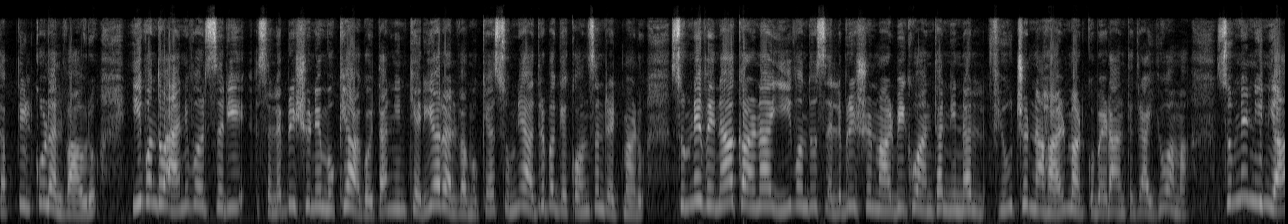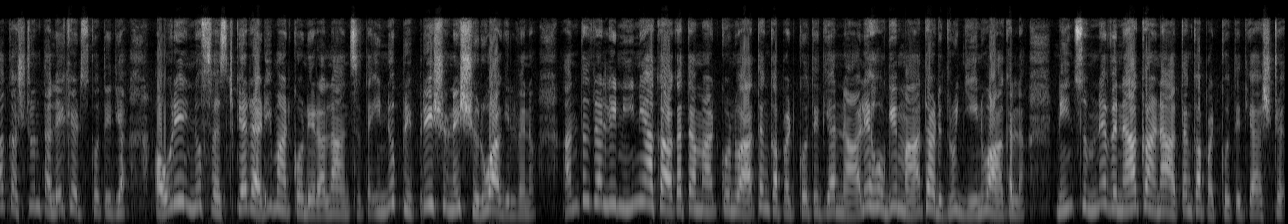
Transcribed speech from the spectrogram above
ತಪ್ಪು ತಿಳ್ಕೊಳ್ಳಲ್ವಾ ಅವರು? ಈ ಒಂದು ಆ್ಯನಿವರ್ಸರಿ ಸೆಲೆಬ್ರೇಷನ್ನೇ ಮುಖ್ಯ ಆಗೋಯ್ತಾ? ನಿನ್ನ ಕೆರಿಯರ್ ಅಲ್ವಾ ಮುಖ್ಯ? ಸುಮ್ಮನೆ ಅದ್ರ ಬಗ್ಗೆ ಕಾನ್ಸಂಟ್ರೇಟ್ ಮಾಡು. ಸುಮ್ಮನೆ ವಿನಾಕಾರಣ ಈ ಒಂದು ಸೆಲೆಬ್ರೇಷನ್ ಮಾಡಬೇಕು ಅಂತ ನಿನ್ನ ಫ್ಯೂಚರ್ನ ಹಾಳು ಮಾಡ್ಕೋಬೇಡ ಅಂತಂದ್ರೆ ಅಯ್ಯೋ ಅಮ್ಮ. ಸುಮ್ಮನೆ ನೀನು ಯಾಕೆ ಅಷ್ಟೊಂದು ತಲೆ ಕೆಡಿಸ್ಕೋತಿದ್ಯಾ? ಅವರೇ ಇನ್ನೂ ಫಸ್ಟ್ಗೆ ರೆಡಿ ಮಾಡ್ಕೊಂಡಿರಲ್ಲ ಅನ್ಸುತ್ತೆ. ಇನ್ನೂ ಪ್ರಿಪ್ರೇಷನೇ ಶುರು ಆಗಿಲ್ವೇನೋ. ಅಂಥದ್ರಲ್ಲಿ ನೀನು ಯಾಕೆ ಆಗತ್ತ ಮಾಡಿಕೊಂಡು ಆತಂಕ ಪಡ್ಕೋತಿದ್ಯಾ ನಾಳೆ ಹೋಗಿ ಮಾತಾಡಿದ್ರು ಏನೂ ಆಗಲ್ಲ. ನೀನು ಸುಮ್ಮನೆ ವಿನಾಕಾರಣ ಆತಂಕ ಪಡ್ಕೋತಿದ್ಯಾ ಅಷ್ಟೇ.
